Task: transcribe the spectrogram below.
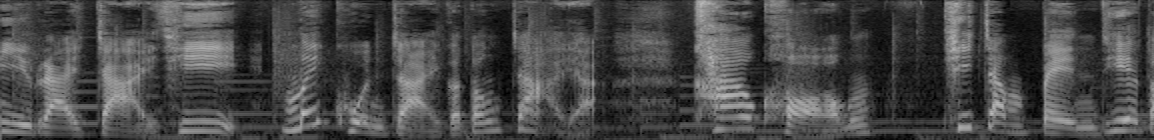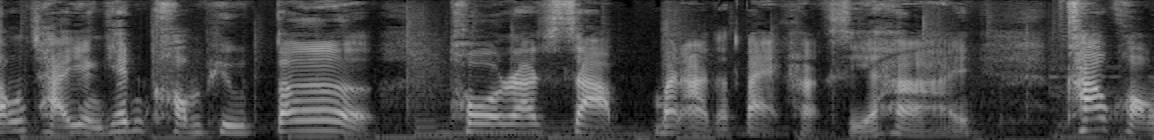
มีรายจ่ายที่ไม่ควรจ่ายก็ต้องจ่ายอะข้าวของที่จำเป็นที่จะต้องใช้อย่างเช่นคอมพิวเตอร์ โทรศัพท์ มันอาจจะแตกหักเสียหาย ข้าวของ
